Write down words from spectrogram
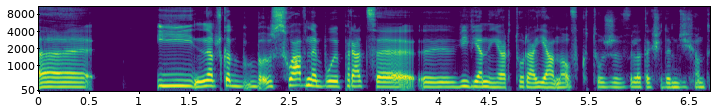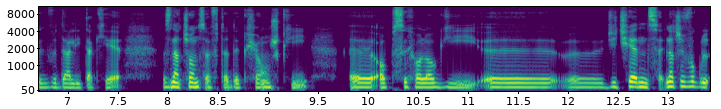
E, I na przykład sławne były prace y, Vivian i Artura Janow, którzy w latach 70. wydali takie znaczące wtedy książki y, o psychologii y, dziecięcej, znaczy w ogóle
